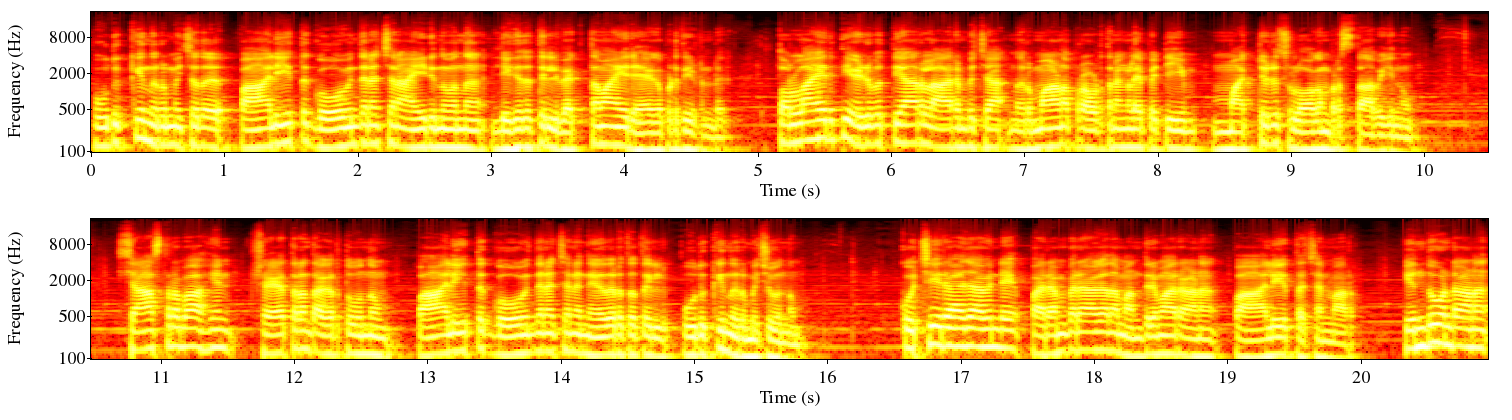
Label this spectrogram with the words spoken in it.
പുതുക്കി നിർമ്മിച്ചത് പാലിയത്ത് ഗോവിന്ദനച്ചനായിരുന്നുവെന്ന് ലിഖിതത്തിൽ വ്യക്തമായി രേഖപ്പെടുത്തിയിട്ടുണ്ട്. തൊള്ളായിരത്തി എഴുപത്തിയാറിൽ ആരംഭിച്ച നിർമ്മാണ പ്രവർത്തനങ്ങളെപ്പറ്റിയും മറ്റൊരു ശ്ലോകം പ്രസ്താവിക്കുന്നു. ശാസ്ത്രബാഹ്യൻ ക്ഷേത്രം തകർത്തുവെന്നും പാലിയത്ത് ഗോവിന്ദനച്ചന്റെ നേതൃത്വത്തിൽ പുതുക്കി നിർമ്മിച്ചുവെന്നും കൊച്ചി രാജാവിന്റെ പരമ്പരാഗത മന്ത്രിമാരാണ് പാലിയത്തച്ഛന്മാർ. എന്തുകൊണ്ടാണ്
